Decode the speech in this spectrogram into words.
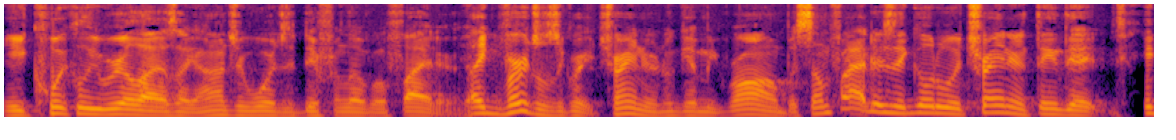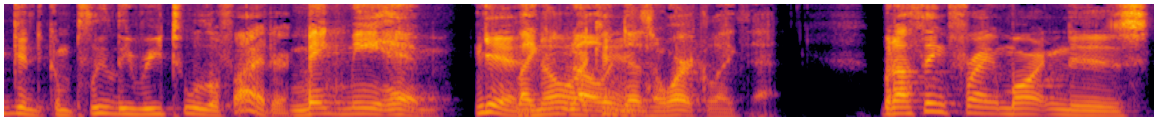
He quickly realized like Andre Ward's a different level of fighter. Like Virgil's a great trainer, don't get me wrong, but some fighters they go to a trainer and think that they can completely retool a fighter. Make me him. Yeah, Like, no, no, it doesn't work like that. But I think Frank Martin is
